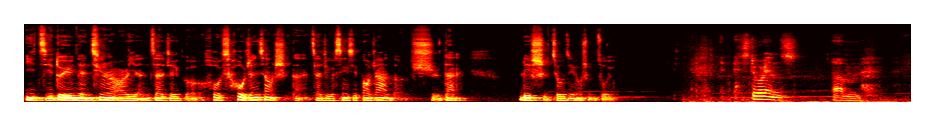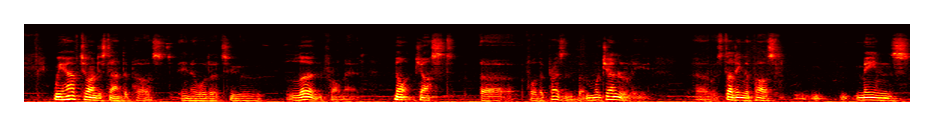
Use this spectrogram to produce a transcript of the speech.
以及对于年轻人而言，在这个后后真相时代，在这个信息爆炸的时代，历史究竟有什么作用？Historians, um, we have to understand the past in order to learn from it. not just uh, for the present, but more generally. Uh, studying the past means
